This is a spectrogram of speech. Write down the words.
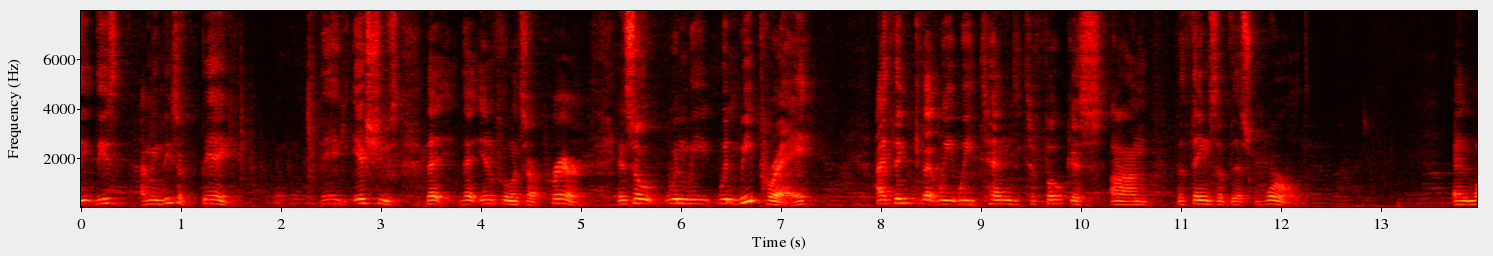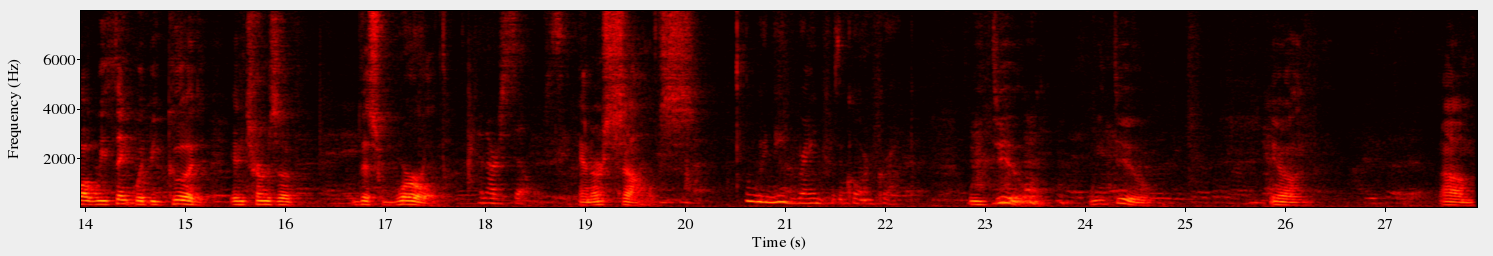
Th- These, I mean, these are big, big issues that, that influence our prayer. And so when we when we pray, I think that we, we tend to focus on the things of this world and what we think would be good in terms of this world And ourselves. and ourselves. We need rain for the corn crop. We do. We do. You know, um,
